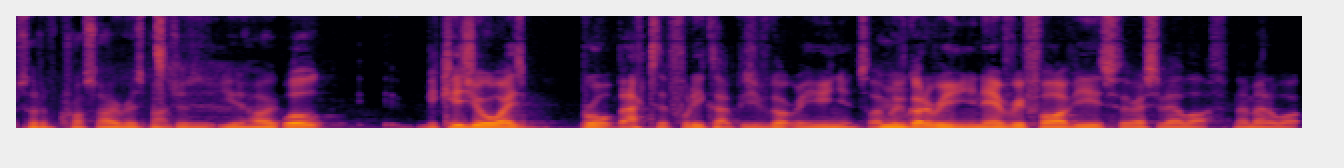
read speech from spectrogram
sort of cross over as much as you'd hope. Well, because you're always brought back to the footy club because you've got reunions. Like Mm. we've got a reunion every five years for the rest of our life, no matter what.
